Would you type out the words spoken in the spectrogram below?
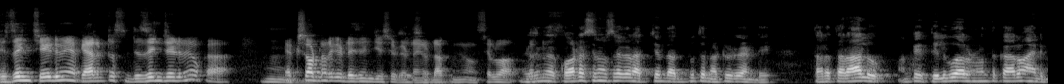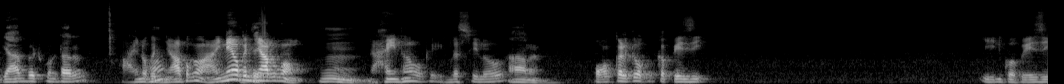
డిజైన్ చేయడమే ఆ క్యారెక్టర్స్ డిజైన్ చేయడమే ఒక. ఎక్స్ట్రాడినరీగా డిజైన్ చేసాడు ఆయన డాక్టర్ సెల్వా. నిజంగా కోట శ్రీనివాసరావు గారు అత్యంత అద్భుత నటుడు అండి. తరతరాలు అంటే తెలుగు వారు ఉన్నంతకాలం ఆయన జ్ఞాపం పెట్టుకుంటారు. ఆయన ఒక జ్ఞాపకం ఆయనే ఒక జ్ఞాపకం. ఉమ్, ఆయన ఒక ఇండస్ట్రీలో అవునండి. ఒక్కొక్కరికి ఒక్కొక్క పేజీ. ఈయనకో పేజీ.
